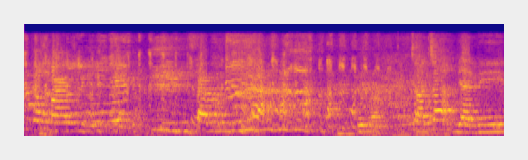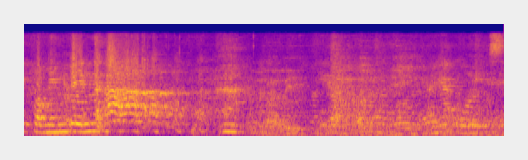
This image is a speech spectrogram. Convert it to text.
kembali. Pintar juga cocok jadi pemimpin. Kembali. Saya polisi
